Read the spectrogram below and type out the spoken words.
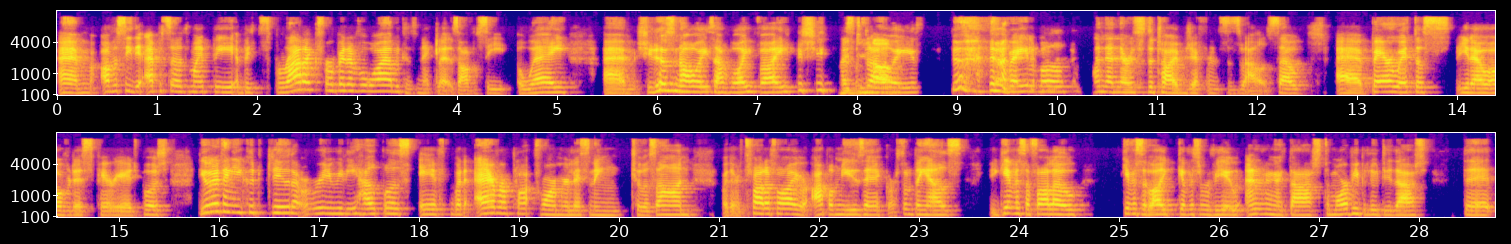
Um obviously the episodes might be a bit sporadic for a bit of a while because Nicola is obviously away. Um she doesn't always have Wi-Fi. she doesn't not. always available. And then there's the time difference as well. So uh bear with us you know over this period. But the other thing you could do that would really really help us if whatever platform you're listening to us on whether it's spotify or apple music or something else you give us a follow give us a like give us a review anything like that. The more people who do that the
